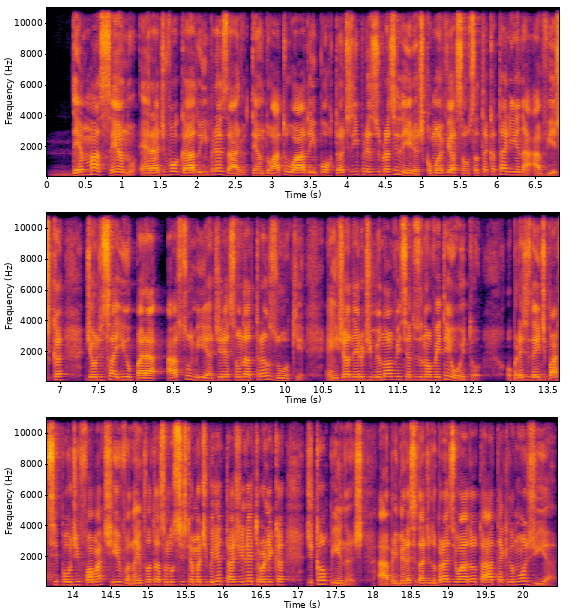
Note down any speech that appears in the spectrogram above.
Damasceno era advogado e empresário, tendo atuado em importantes empresas brasileiras, como a Aviação Santa Catarina, a Visca, de onde saiu para assumir a direção da Transurc em janeiro de 1998. O presidente participou de forma ativa na implantação do sistema de bilhetagem eletrônica de Campinas, a primeira cidade do Brasil a adotar a tecnologia.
